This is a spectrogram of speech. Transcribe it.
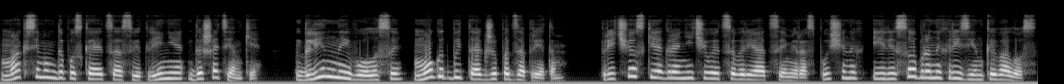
Максимум допускается осветление до шатенки. Длинные волосы могут быть также под запретом. Прически ограничиваются вариациями распущенных или собранных резинкой волос.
